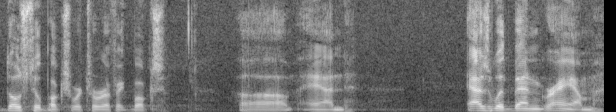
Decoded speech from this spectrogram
Those two books were terrific books. Uh, and as with Ben Graham,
